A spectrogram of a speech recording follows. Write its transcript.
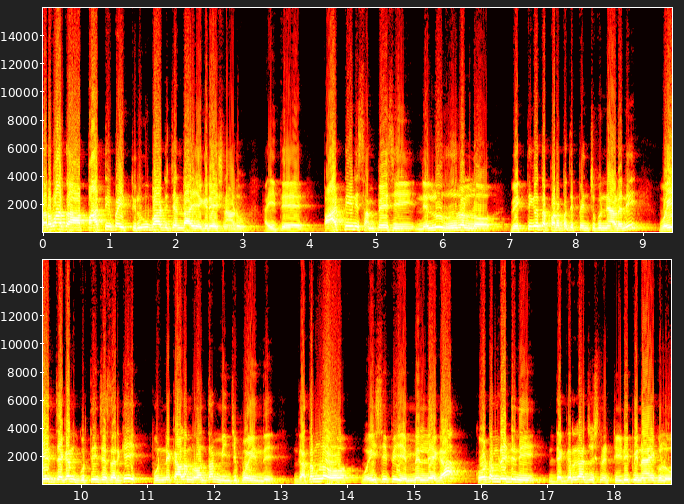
తర్వాత పార్టీపై తిరుగుబాటు జెండా ఎగిరేసినాడు. అయితే పార్టీని సంపేసి నెల్లూరు రూరల్లో వ్యక్తిగత పరపతి పెంచుకున్నాడని వైఎస్ జగన్ గుర్తించేసరికి పుణ్యకాలం రోంతం మించిపోయింది. గతంలో వైసీపీ ఎమ్మెల్యేగా కోటంరెడ్డిని దగ్గరగా చూసిన టీడీపీ నాయకులు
